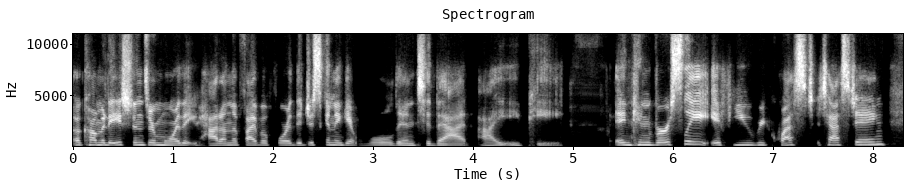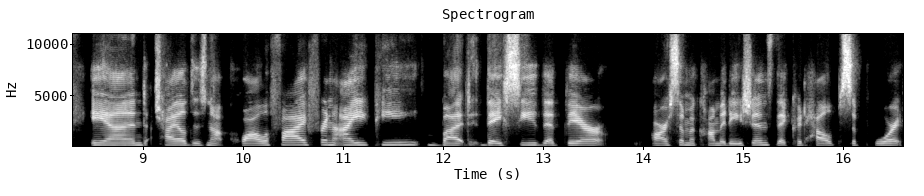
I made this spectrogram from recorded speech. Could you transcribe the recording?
accommodations or more that you had on the 504. They're just going to get rolled into that IEP. And conversely, if you request testing and child does not qualify for an IEP, but they see that there are some accommodations that could help support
